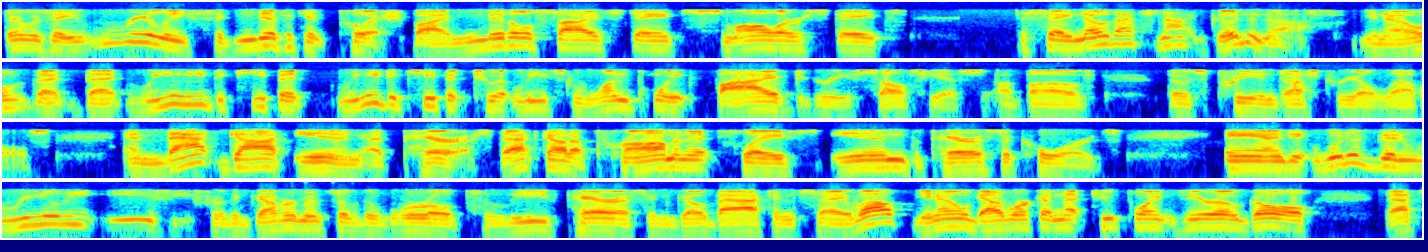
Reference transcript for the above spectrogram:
there was a really significant push by middle-sized states, smaller states, to say no, that's not good enough. You know that that we need to keep it we need to keep it to at least 1.5 degrees Celsius above those pre-industrial levels. And that got in at Paris. That got a prominent place in the Paris Accords. And it would have been really easy for the governments of the world to leave Paris and go back and say, well, you know, we got to work on that 2.0 goal. That's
